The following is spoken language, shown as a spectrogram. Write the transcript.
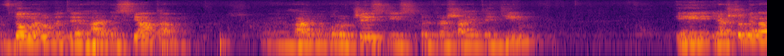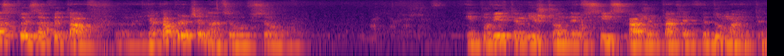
Вдома робите гарні свята, е, гарну урочистість, прикрашаєте дім. І якщо би нас хтось запитав, е, яка причина цього всього? І повірте мені, що не всі скажуть так, як ви думаєте.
